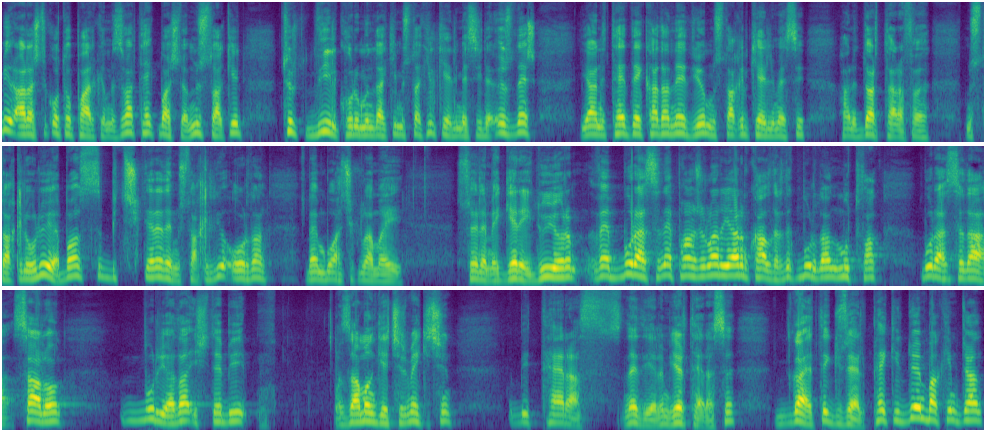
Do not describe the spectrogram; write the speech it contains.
Bir araçlık otoparkımız var. Tek başına müstakil. Türk Dil Kurumu'ndaki müstakil kelimesiyle özdeş. Yani TDK'da ne diyor? Müstakil kelimesi hani dört tarafı müstakil oluyor ya. Bazı bitişiklere de müstakil diyor. Oradan ben bu açıklamayı söyleme gereği duyuyorum. Ve burası ne? Panjurları yarım kaldırdık. Buradan mutfak. Burası da salon. Buraya da işte bir zaman geçirmek için bir teras ne diyelim yer terası gayet de güzel. Peki dön bakayım Can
